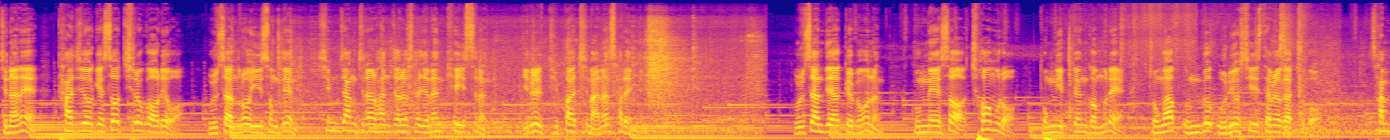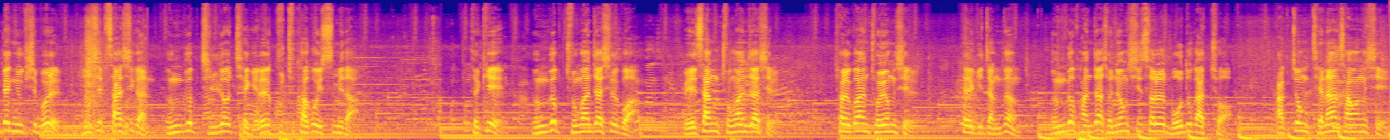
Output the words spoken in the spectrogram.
지난해 타 지역에서 치료가 어려워 울산으로 이송된 심장 질환 환자를 살려낸 케이스는 이를 뒷받침하는 사례입니다. 울산대학교병원은 국내에서 처음으로 독립된 건물에 종합 응급 의료 시스템을 갖추고 365일 24시간 응급 진료 체계를 구축하고 있습니다. 특히 응급 중환자실과 외상 중환자실, 혈관 조영실, 헬기장 등 응급 환자 전용 시설을 모두 갖춰 각종 재난 상황 시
